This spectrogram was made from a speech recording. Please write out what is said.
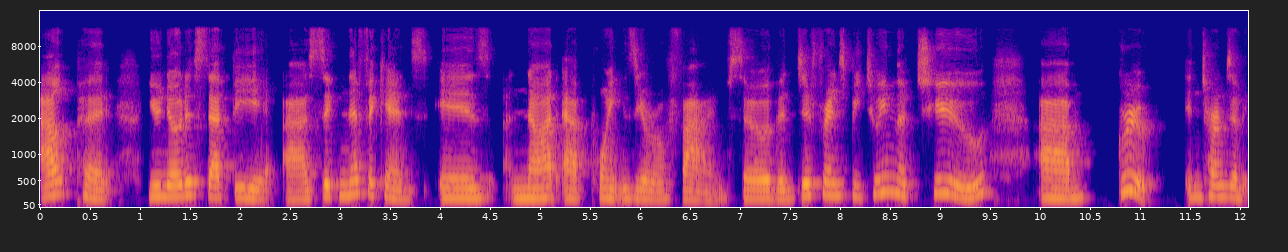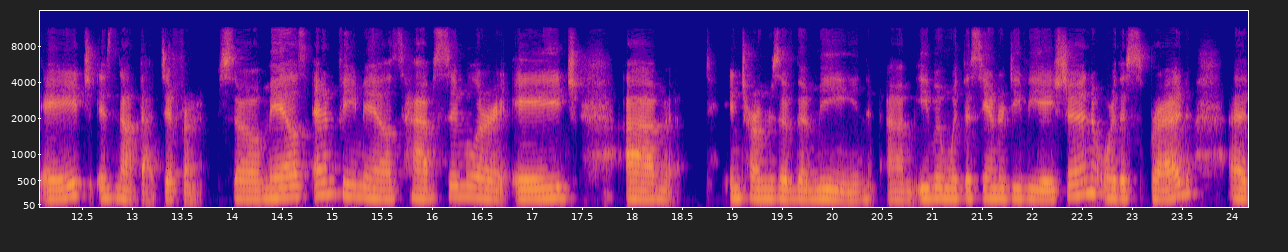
output, you notice that the uh, significance is not at 0.05. So the difference between the two um, group in terms of age is not that different. So males and females have similar age um, in terms of the mean. Um, even with the standard deviation or the spread, uh,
